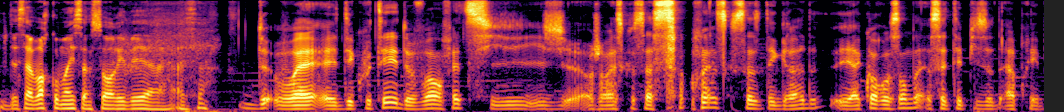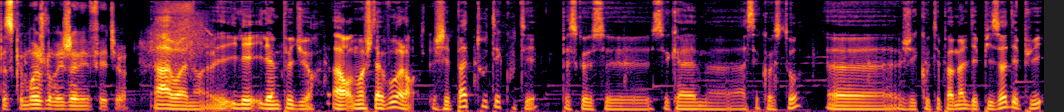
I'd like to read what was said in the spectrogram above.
De savoir comment ils s'en sont arrivés à, à ça. De, ouais, d'écouter et de voir en fait si, genre, est-ce que ça est-ce que ça se dégrade et à quoi ressemble cet épisode après? Parce que moi, je l'aurais jamais fait, tu vois. Ah ouais, non, il est, il est un peu dur. Alors moi je t'avoue, alors j'ai pas tout écouté, parce que c'est quand même euh, assez costaud. Euh, j'ai écouté pas mal d'épisodes, et puis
